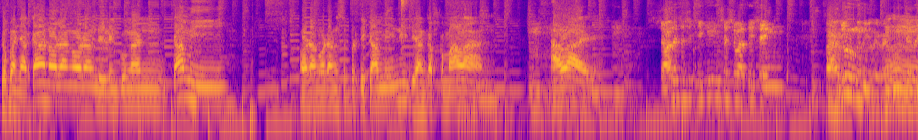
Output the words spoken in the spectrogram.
kebanyakan orang-orang di lingkungan kami orang-orang seperti kami ini dianggap kemalan Mm-mm. alay Mm. soalnya sesu iki sesuatu sing baru lho kan Mm. jadi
